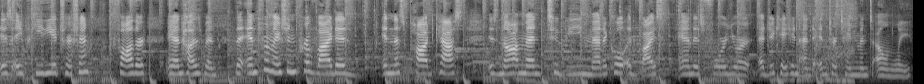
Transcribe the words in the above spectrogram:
is a pediatrician, father, and husband. The information provided in this podcast is not meant to be medical advice and is for your education and entertainment only.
